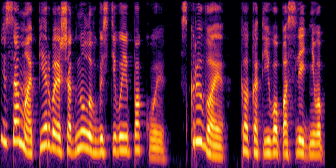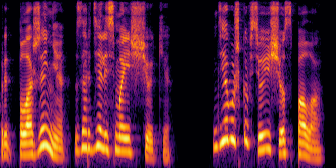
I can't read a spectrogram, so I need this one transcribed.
и сама первая шагнула в гостевые покои, скрывая, как от его последнего предположения зарделись мои щеки. Девушка все еще спала.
